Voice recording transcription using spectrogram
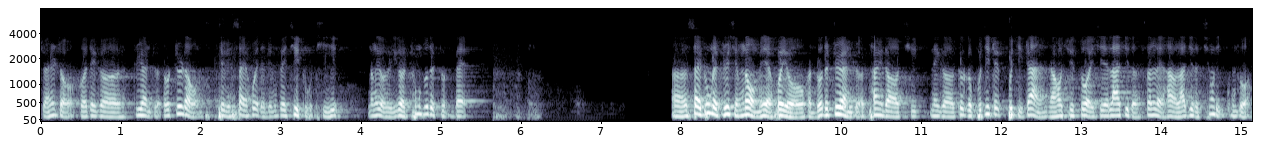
选手和这个志愿者都知道我们这个赛会的零废弃主题，能有一个充足的准备。呃，赛中的执行呢，我们也会有很多的志愿者参与到其那个各个补给站补给站，然后去做一些垃圾的分类，还有垃圾的清理工作。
